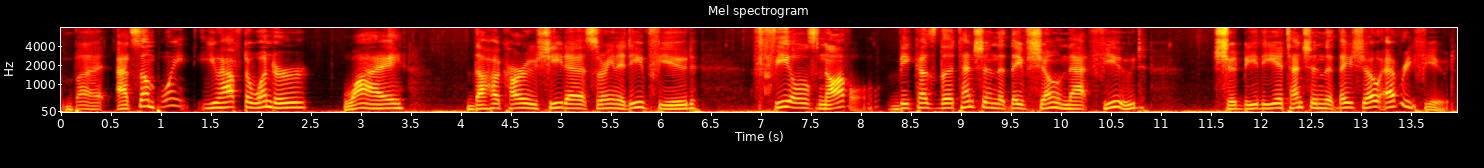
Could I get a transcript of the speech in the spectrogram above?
but at some point you have to wonder why the Hikaru Shida Serena Deeb feud feels novel because the attention that they've shown that feud should be the attention that they show every feud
